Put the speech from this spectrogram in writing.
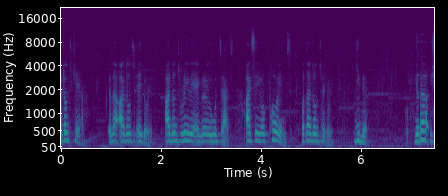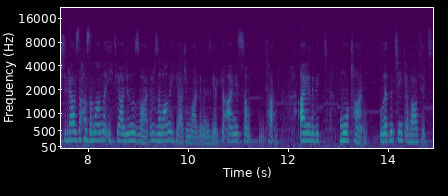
I don't care. Ya da I don't agree. I don't really agree with that. I see your point, but I don't agree. Gibi. Ya da işte biraz daha zamana ihtiyacınız vardır. Zamana ihtiyacım var demeniz gerekir. I need some time. I need a bit more time. Let me think about it.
